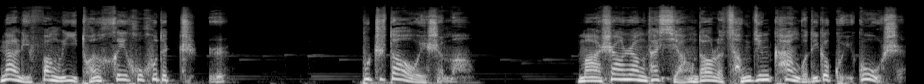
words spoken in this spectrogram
那里放了一团黑乎乎的纸。不知道为什么。马上让他想到了曾经看过的一个鬼故事，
